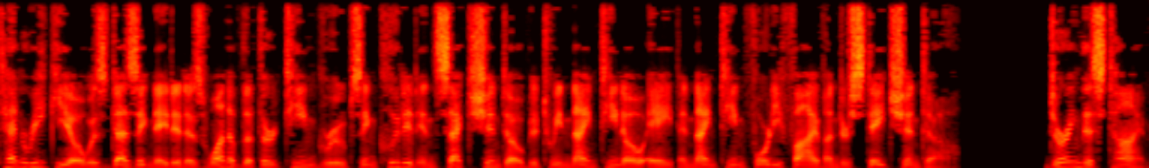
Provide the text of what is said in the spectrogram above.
Tenrikyo was designated as one of the 13 groups included in sect Shinto between 1908 and 1945 under state Shinto. During this time,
